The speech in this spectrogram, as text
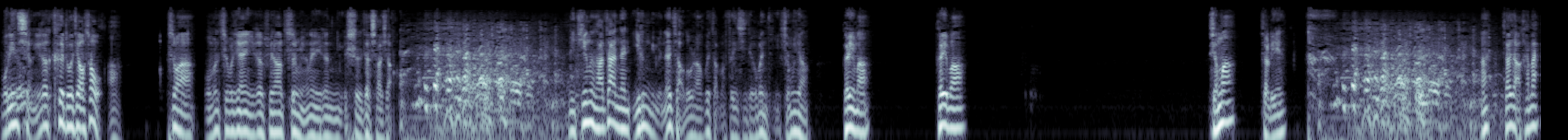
我给你请一个课桌教授啊，是吧？我们直播间一个非常知名的一个女士叫小小，你听着她站在一个女人的角度上会怎么分析这个问题，行不行？可以吗？可以吗？行吗？小林。啊，小小开麦。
